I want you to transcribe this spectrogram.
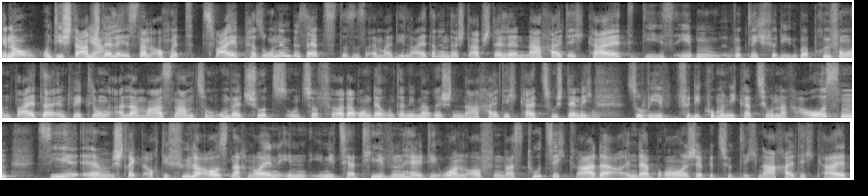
Genau, und die Stabstelle ja. ist dann auch mit zwei Personen besetzt. Das ist einmal die Leiterin der Stabstelle Nachhaltigkeit, die ist eben wirklich für die Überprüfung und Weiterentwicklung aller Maßnahmen zum Umweltschutz und zur Förderung der unternehmerischen Nachhaltigkeit zuständig, sowie für die Kommunikation nach außen. Sie ähm, streckt auch die Fühler aus nach neuen in Initiativen, hält die Ohren offen, was tut sich gerade in der Branche bezüglich Nachhaltigkeit.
